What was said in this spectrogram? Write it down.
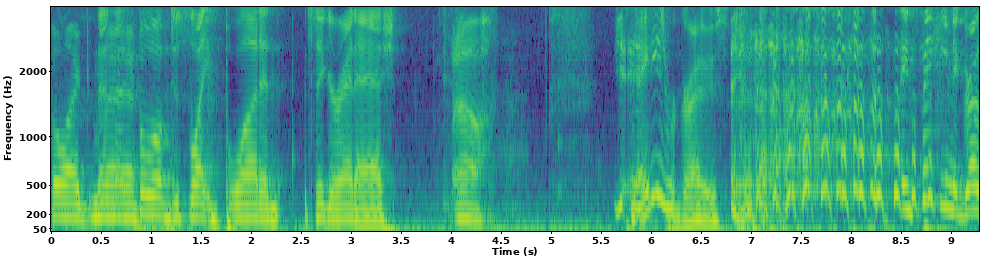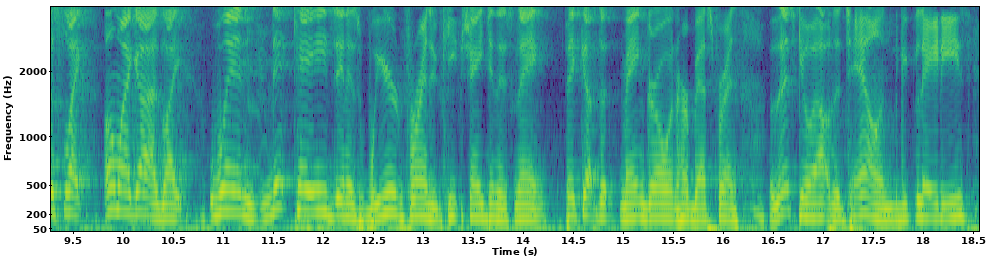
like, that, man. that's full of just like blood and cigarette ash. oh. Yeah, The eighties were gross. and speaking of gross, like, oh my god, like when Nick Cage and his weird friend who keeps changing his name pick up the main girl and her best friend, let's go out in the town, ladies.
